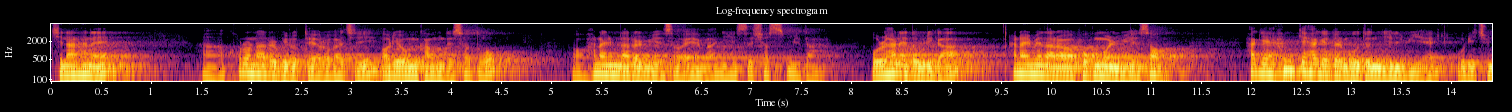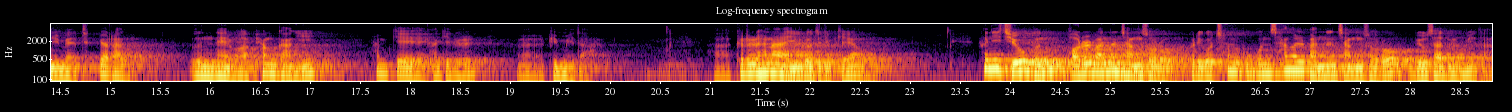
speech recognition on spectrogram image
지난 한해 아, 코로나를 비롯해 여러 가지 어려운 가운데서도 어, 하나님 나라를 위해서 애 많이 쓰셨습니다. 올 한 해도 우리가 하나님의 나라와 복음을 위해서 하게 함께 하게 될 모든 일 위에 우리 주님의 특별한 은혜와 평강이 함께 하기를 어, 빕니다. 아, 글을 하나 읽어 드릴게요. 흔히 지옥은 벌을 받는 장소로 그리고 천국은 상을 받는 장소로 묘사됩니다.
